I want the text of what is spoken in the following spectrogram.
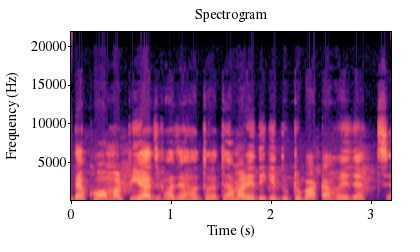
দেখো, আমার পেঁয়াজ ভাজা হতে হতে আমার এদিকে দুটো বাটা হয়ে যাচ্ছে।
